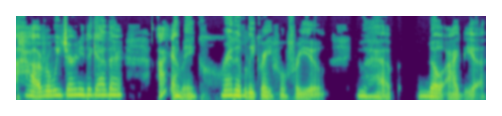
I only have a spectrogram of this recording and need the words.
however we journey together, I am incredibly grateful for you. You have no idea.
